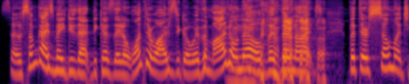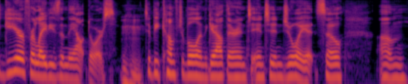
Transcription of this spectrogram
So some guys may do that because they don't want their wives to go with them. I don't mm-hmm. know, but they're not. But there's so much gear for ladies in the outdoors mm-hmm. to be comfortable and to get out there and to, and to enjoy it. So, um,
